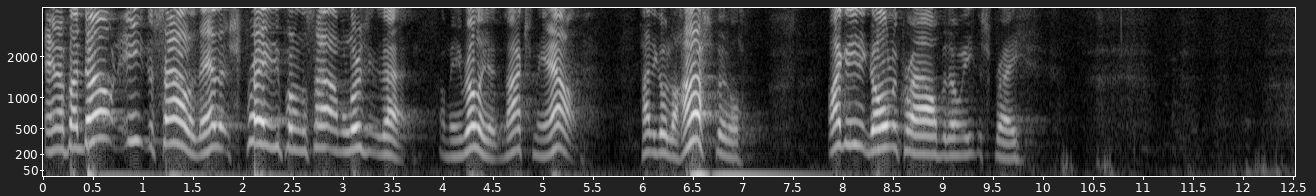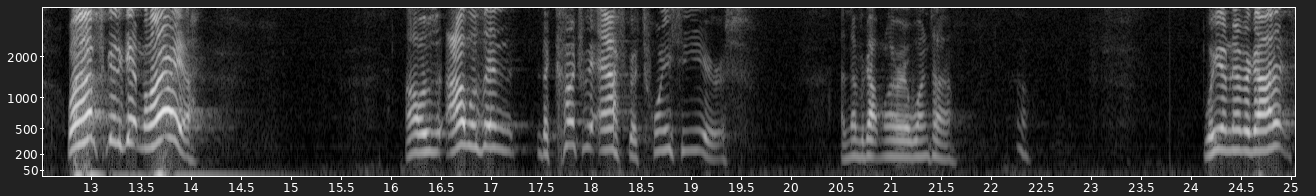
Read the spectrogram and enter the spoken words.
and if I don't eat the salad, they have that spray you put on the salad, I'm allergic to that. I mean, really, it knocks me out. I had to go to the hospital. I can eat at Golden Corral, but don't eat the spray. Well, I'm just going to get malaria. I was, I was in the country of Africa 22 years. I never got malaria one time. Oh. William never got it.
